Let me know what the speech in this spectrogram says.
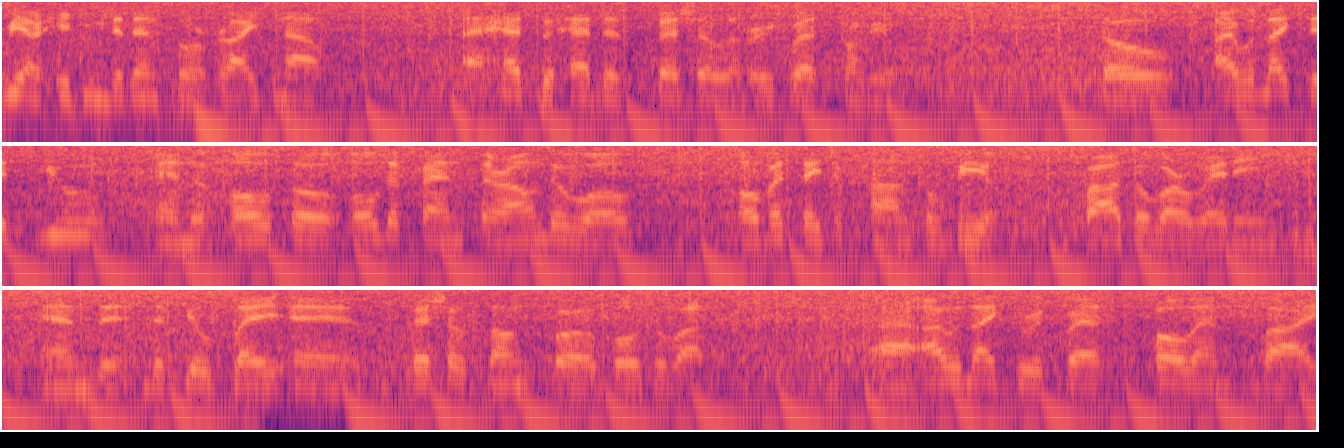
we are hitting the dance floor right now. I had to have a special request from you. So I would like that you and also all the fans around the world of a stage of trance will be part of our wedding and that you'll play a special song for both of us. Uh, I would like to request Poland by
